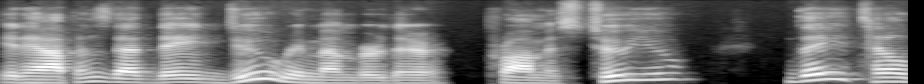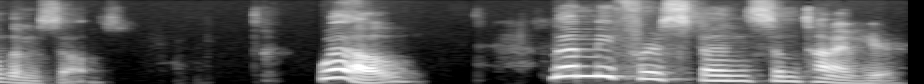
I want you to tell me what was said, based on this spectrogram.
it happens that they do remember their promise to you, they tell themselves, Well, let me first spend some time here.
